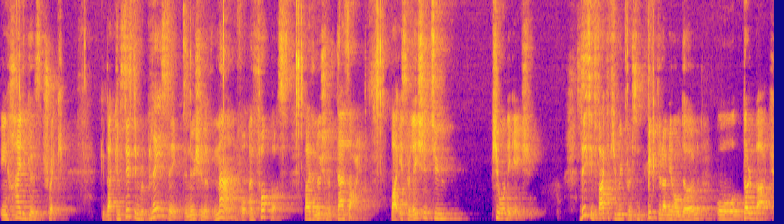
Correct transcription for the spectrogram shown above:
in Heidegger's trick that consists in replacing the notion of man or anthropos by the notion of Dasein, by its relation to pure negation. This, in fact, if you read, for instance, Pic de la Mirandole or d'Holbach,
